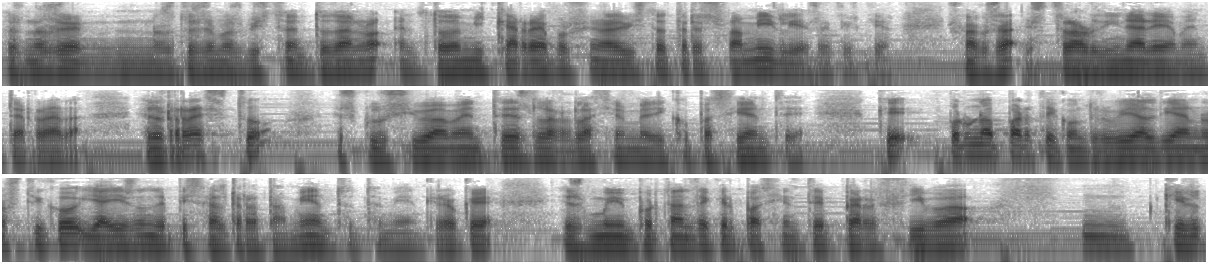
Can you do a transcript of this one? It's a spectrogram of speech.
pues no sé, nosotros hemos visto en toda, en toda mi carrera profesional, he visto tres familias, es decir, que es una cosa extraordinariamente rara. El resto, exclusivamente, es la relación médico-paciente, que por una parte contribuye al diagnóstico y ahí es donde empieza el tratamiento también. Creo que es muy importante que el paciente perciba mm, que,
